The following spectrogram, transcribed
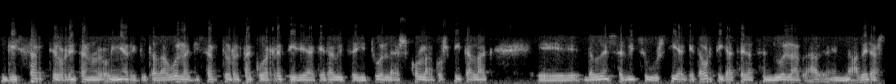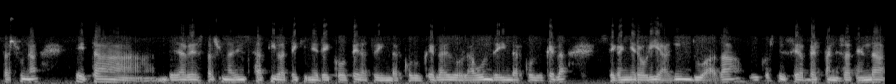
gizarte horretan oinarrituta dagoela, gizarte horretako errepideak erabiltze dituela, eskolak, ospitalak, e, dauden zerbitzu guztiak, eta hortik ateratzen duela aberastasuna, eta bera aberastasunaren zati batekin ere kooperatu egin darko dukela, edo lagunde egin darko dukela, ze gainera hori agindua da, ikostizia bertan esaten da,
